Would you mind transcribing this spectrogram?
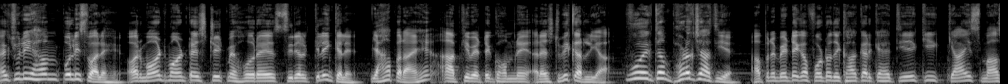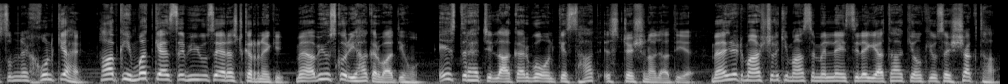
एक्चुअली हम पुलिस वाले हैं और माउंट माउंटे स्ट्रीट में हो रहे सीरियल किलिंग के लिए यहाँ पर आए हैं। आपके बेटे को हमने अरेस्ट भी कर लिया। वो एकदम भड़क जाती है। अपने बेटे का फ़ोटो दिखाकर कहती है की क्या इस मासूम ने खून किया है? आपकी हिम्मत कैसे भी उसे अरेस्ट करने की? मैं अभी उसको रिहा करवाती हूँ। इस तरह चिल्लाकर वो उनके साथ स्टेशन आ जाती है। मैग्रेट मार्शल की माँ से मिलने इसीलिए गया था क्योंकि उसे शक था।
